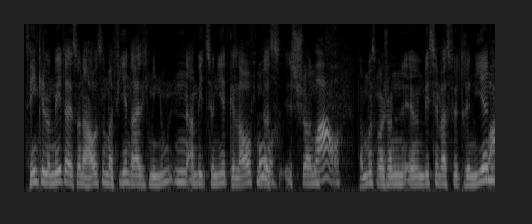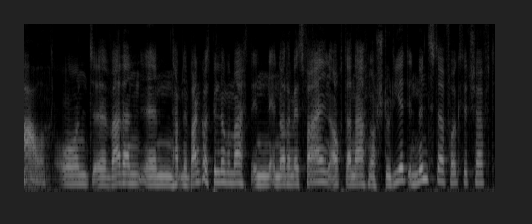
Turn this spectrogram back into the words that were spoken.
10 Kilometer ist so eine Hausnummer, 34 Minuten ambitioniert gelaufen. Oh. Das ist schon, wow. da muss man schon äh, ein bisschen was für trainieren. Wow. Und äh, war dann, ähm, habe eine Bankausbildung gemacht in, in Nordrhein-Westfalen, auch danach noch studiert in Münster, Volkswirtschaft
